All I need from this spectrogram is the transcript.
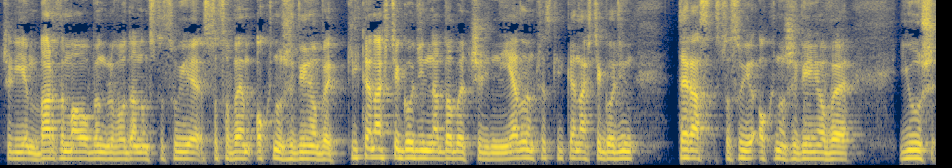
czyli jem bardzo mało węglowodanów, stosuję, stosowałem okno żywieniowe kilkanaście godzin na dobę, czyli nie jadłem przez kilkanaście godzin. Teraz stosuję okno żywieniowe już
